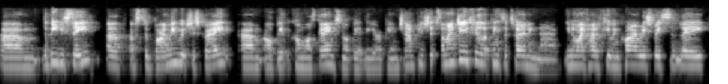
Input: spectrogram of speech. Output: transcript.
Um, the BBC have, have, stood by me, which is great. Um, I'll be at the Commonwealth Games and I'll be at the European Championships. And I do feel that things are turning now. You know, I've had a few inquiries recently.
